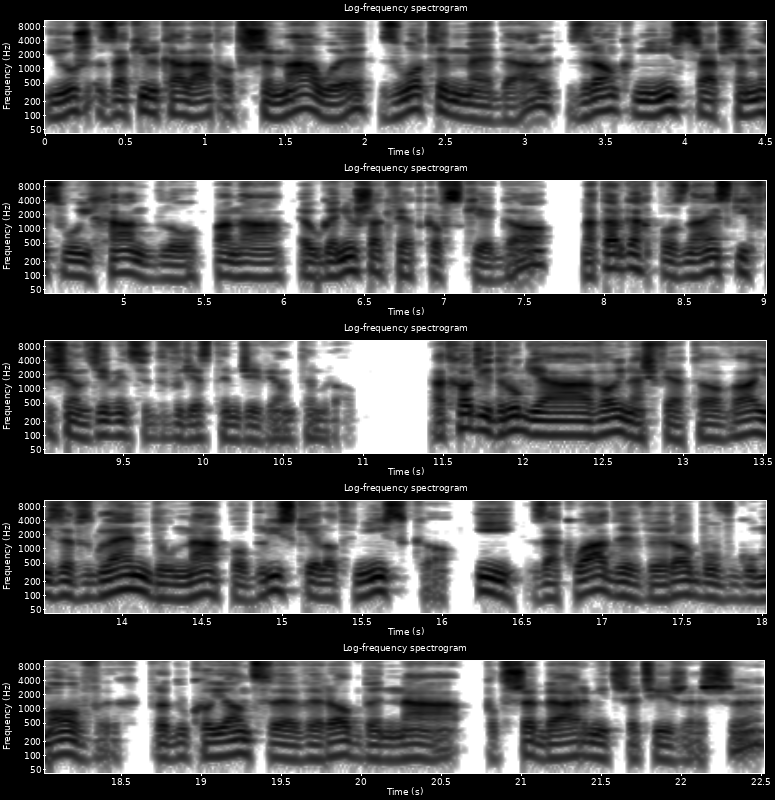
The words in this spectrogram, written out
już za kilka lat otrzymały złoty medal z rąk ministra przemysłu i handlu pana Eugeniusza Kwiatkowskiego na targach poznańskich w 1929 roku. Nadchodzi druga wojna światowa i ze względu na pobliskie lotnisko i zakłady wyrobów gumowych produkujące wyroby na potrzeby Armii III Rzeszy,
